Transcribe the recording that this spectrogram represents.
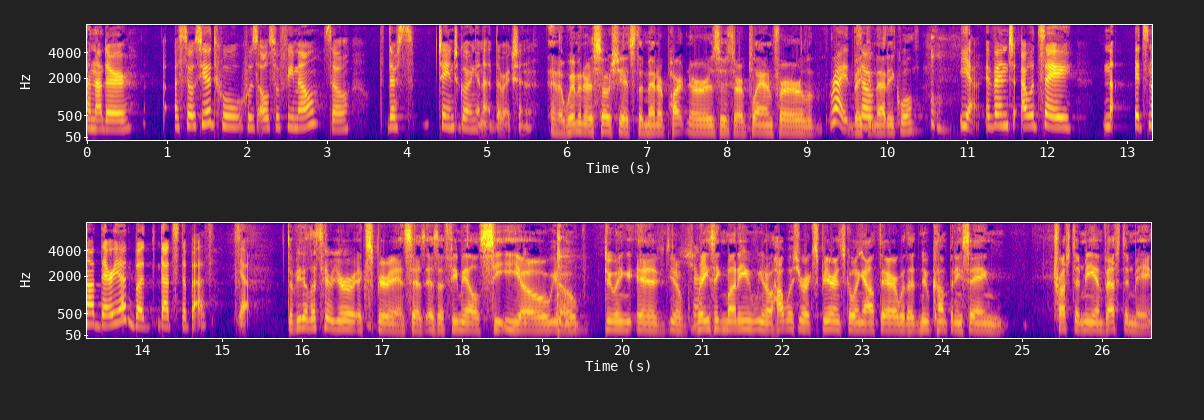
another associate who, who's also female. So there's change going in that direction. And the women are associates, the men are partners. Is there a plan for right, making so, that equal? Yeah, event. I would say no, it's not there yet, but that's the path. Yeah. Davida, let's hear your experience as, as a female CEO. You know, doing, uh, you know, sure. raising money. You know, how was your experience going out there with a new company saying, trust in me, invest in me?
